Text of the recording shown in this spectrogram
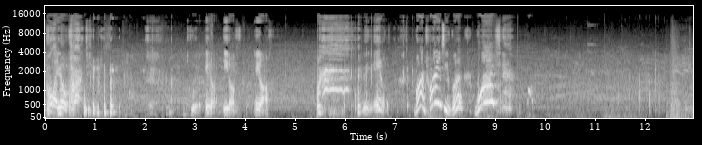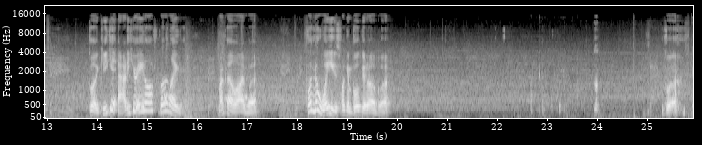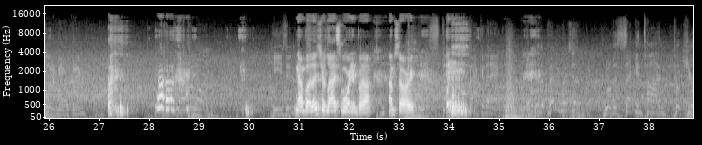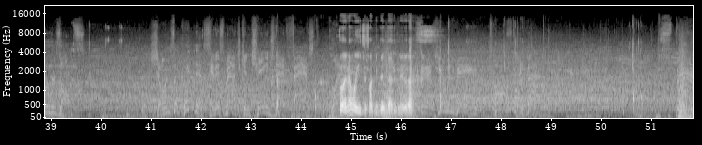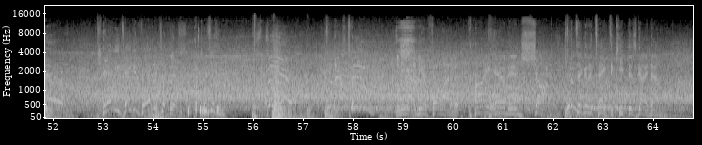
Oh, I know. Adolf, Adolf, Adolf. Adolf. Bro, I'm trying to, bro. What? Bro, can you get out of here, Adolf, bro? Like, I'm not gonna lie, bro. And he breaks Bro, no way you just fucking broke it up, bro. Zack Bro. splitting the opening. He's in No, bro, that's your last warning, bro. I'm sorry. Step in the back of the neck. Into the pay window. Will the second time procure results? Showing some quickness. And this match can change that fast. Boy, no way you just fucking did that to me, though. A human being tossed like that. Spear. Can he take advantage of this? This isn't. Spear. There's two. And he got a near fall out of it. I am in shock. What's it going to take to keep this guy down?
